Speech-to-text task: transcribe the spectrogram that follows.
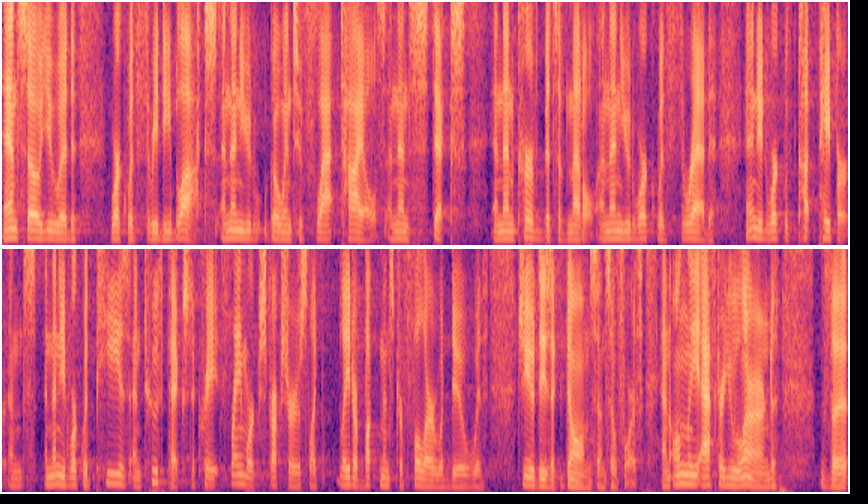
And so you would work with 3D blocks, and then you'd go into flat tiles, and then sticks, and then curved bits of metal, and then you'd work with thread, and you'd work with cut paper, and, and then you'd work with peas and toothpicks to create framework structures like later Buckminster Fuller would do with geodesic domes and so forth. And only after you learned the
